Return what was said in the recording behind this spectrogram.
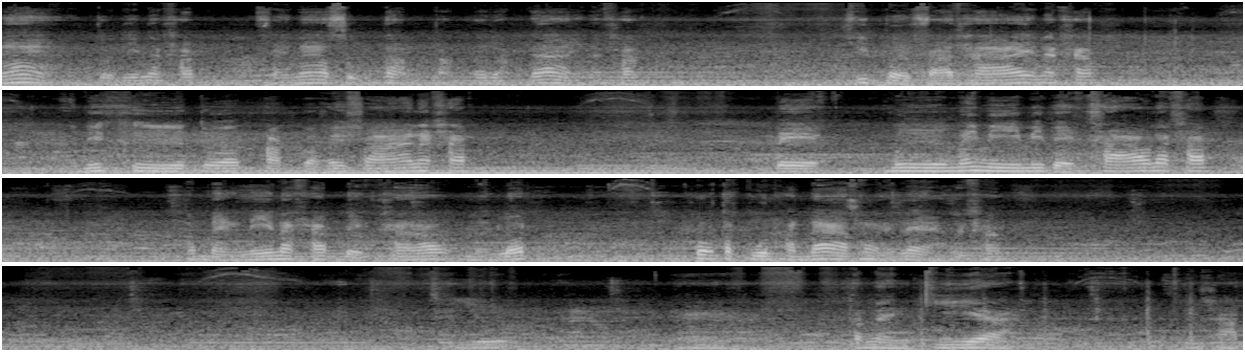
หน้าตัวนี้นะครับ ไฟหน้าสูงต่ำปรับระดับได้นะครับ ที่เปิดฝาท้ายนะครับ อันนี้คือตัวปรับระบบไฟฟ้านะครับ เบรกมือไม่มีมีเบรกเท้านะครับตำแหน่งนี้นะครับ เบรกเท้าเหมือนรถพวกตระกูลฮอนด้าทั้งหลายแหล่นะครับจะ ยุตำแหน่งเกียร์นะครับ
